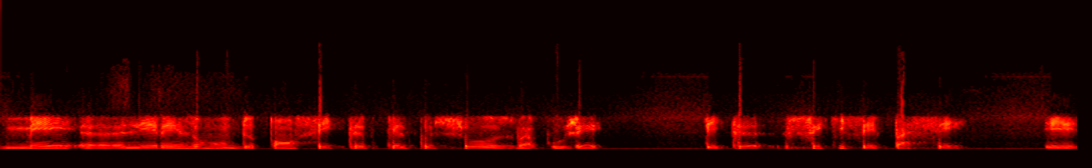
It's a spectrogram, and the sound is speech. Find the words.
Mais euh, les raisons de penser que quelque chose va bouger, c'est que ce qui s'est passé et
